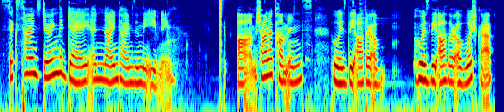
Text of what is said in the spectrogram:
six times during the day, and nine times in the evening. Um, Shannah Cummins, who is the author of who is the author of Wishcraft,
